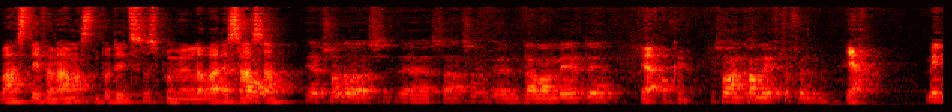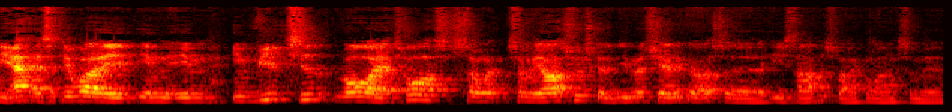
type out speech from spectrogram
var Stefan Andersen på det tidspunkt, eller var det Sasa? Jeg tror, det var uh, Sasa, uh, der var med der. Ja, okay. Jeg tror, han kom efterfølgende. Ja, men ja, altså det var en, en, en vild tid, hvor jeg tror, som, som jeg også husker det, de mødte Schalke også uh, i straffesparkkonkurrence, som uh,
